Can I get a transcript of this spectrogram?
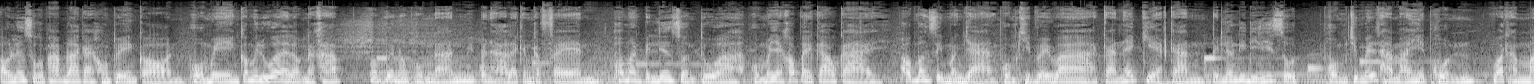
เอาเรื่องสุขภาพร่างกายของตัวเองก่อน ผมเองก็ไม่รู้อะไรหรอกนะครับว่าเพื่อนของผมนั้นมีปัญหาอะไรกันกับแฟน เพราะมันเป็นเรื่องส่วนตัว ผมไม่อยากเข้าไปก้าวไก่ายเพราะบางสิ่งบางอย่าง ผมคิดไว้ว่าการให้เกียรติกันเป็นเรื่องที่ดีที่สุด ผมจึงไม่ได้ถามหาเหตุผลว่าทำไม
